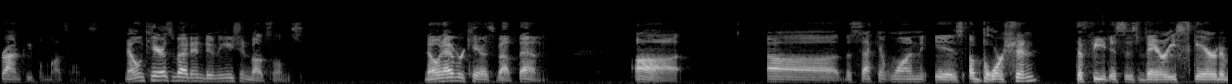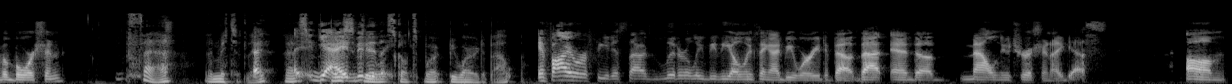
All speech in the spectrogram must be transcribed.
brown people Muslims. No one cares about Indonesian Muslims. No one ever cares about them. Uh, uh, the second one is abortion. The fetus is very scared of abortion. Fair, admittedly. Uh, That's uh, yeah, basically what's got to be worried about. If I were a fetus, that would literally be the only thing I'd be worried about. That and uh, malnutrition, I guess. Um,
